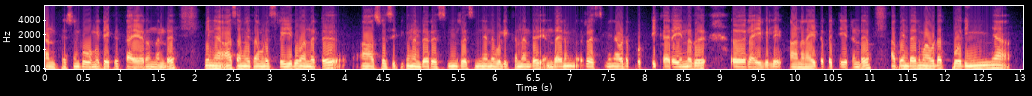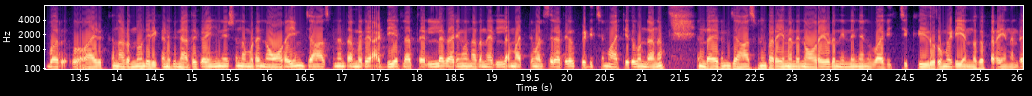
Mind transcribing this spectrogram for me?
കൺഫെഷൻ റൂമിലേക്ക് കയറുന്നുണ്ട്. പിന്നെ ആ സമയത്ത് നമ്മൾ ശ്രീത് വന്നിട്ട് ആശ്വസിപ്പിക്കുന്നുണ്ട് റസ്മിൻ റസ്മിൻ എന്ന് വിളിക്കുന്നുണ്ട്. എന്തായാലും റസ്മിൻ അവിടെ പൊട്ടിക്കരയുന്നത് ലൈവിൽ കാണാനായിട്ട് പറ്റിയിട്ടുണ്ട്. അപ്പൊ എന്തായാലും അവിടെ പൊരിഞ്ഞ വഴക്ക് നടന്നുകൊണ്ടിരിക്കുകയാണ്. പിന്നെ അത് കഴിഞ്ഞ ശേഷം നമ്മുടെ നോറയും ജാസ്മിനും തമ്മിൽ അടിയല്ലാത്ത എല്ലാ കാര്യങ്ങളും നടന്ന എല്ലാ മറ്റു മത്സരാർത്ഥികൾ പിടിച്ചു മാറ്റിയത് കൊണ്ടാണ്. എന്തായാലും ജാസ്മിൻ പറയുന്നുണ്ട് നോറയോട് നിന്നെ ഞാൻ വലിച്ച് കീറുമടി എന്നൊക്കെ പറയുന്നുണ്ട്.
